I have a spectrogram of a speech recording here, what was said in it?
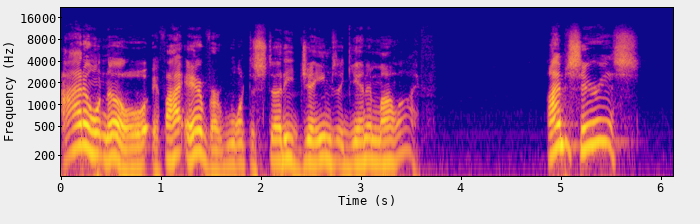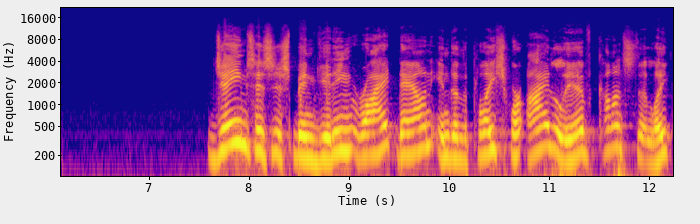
I, don't know if I ever want to study James again in my life. I'm serious. James has just been getting right down into the place where I live constantly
